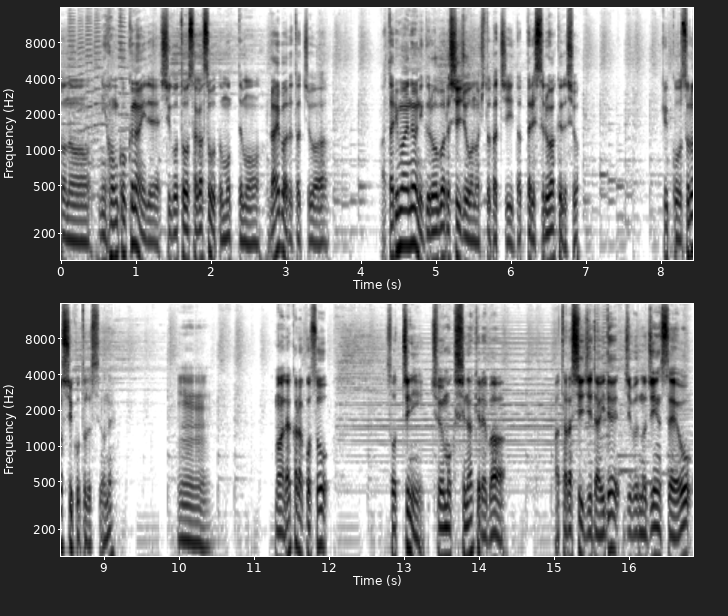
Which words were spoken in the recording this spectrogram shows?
その日本国内で仕事を探そうと思ってもライバルたちは当たり前のようにグローバル市場の人たちだったりするわけでしょ。結構恐ろしいことですよね。うん。まあだからこそそっちに注目しなければ新しい時代で自分の人生を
